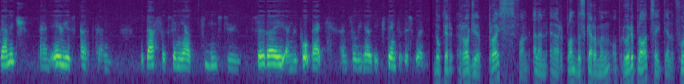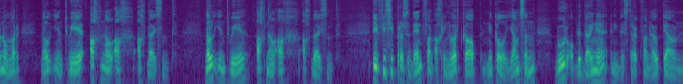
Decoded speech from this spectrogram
damage and areas uh, and the DAF of sending out teams to survey and report back so we know the extent of this work. Dr. Roger Price van LNR Plantbeskerming op Rodeplaat sy telefoonnommer 012 808 8000 012 808 8000 Die visiepresident van Agri Noord-Kaap, Nicole Jansen, boer op die duine in die distrik van Hopetown.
